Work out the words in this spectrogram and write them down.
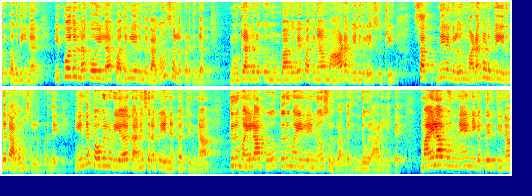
ஒரு பகுதியினர் இப்போதுள்ள கோயிலில் பதுங்கி இருந்ததாகவும் சொல்லப்படுதுங்க. நூற்றாண்டுகளுக்கு முன்பாகவே பார்த்தீங்கன்னா மாட வீதிகளை சுற்றி சத்திரங்களும் மடங்களுமே இருந்ததாகவும் சொல்லப்படுது. இந்த கோவிலுடைய தனி சிறப்பு என்னன்னு பார்த்தீங்கன்னா திருமயிலாப்பூ திருமயிலின்னு சொல்லுவாங்க இந்த ஒரு ஆலயத்தை. மயிலாப்பூர்னே நீங்கள் பிரித்தீங்கன்னா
